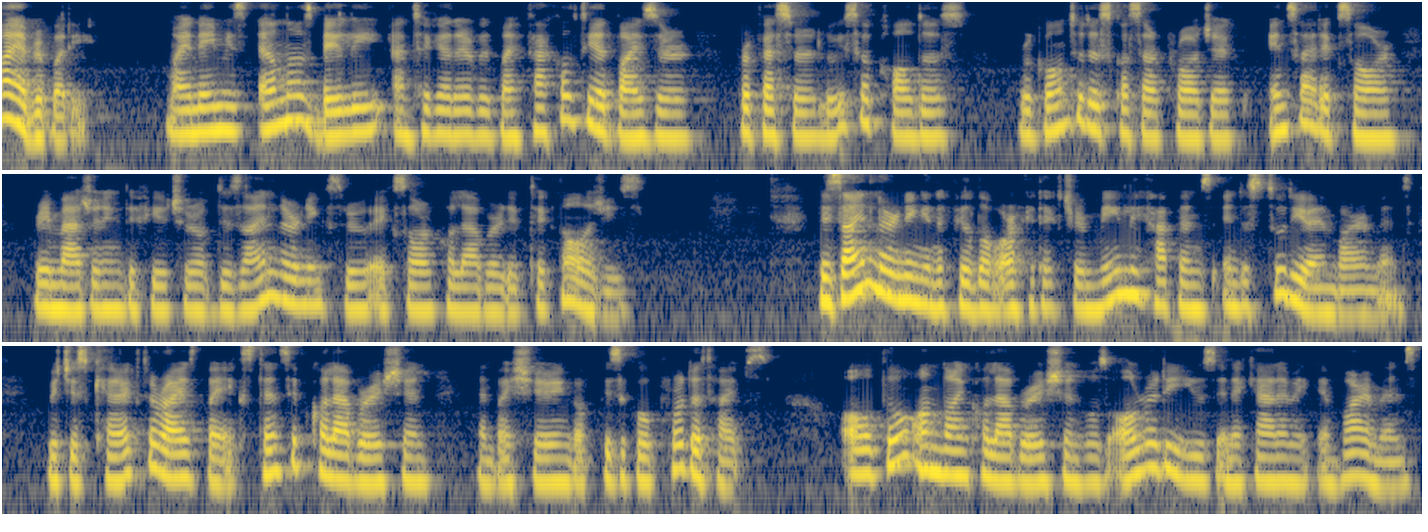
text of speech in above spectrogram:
Hi everybody, my name is Elnaz Bailey and together with my faculty advisor, Professor Luisa Caldas, we're going to discuss our project Inside XR, Reimagining the Future of Design Learning through XR Collaborative Technologies. Design learning in the field of architecture mainly happens in the studio environment, which is characterized by extensive collaboration and by sharing of physical prototypes. Although online collaboration was already used in academic environments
